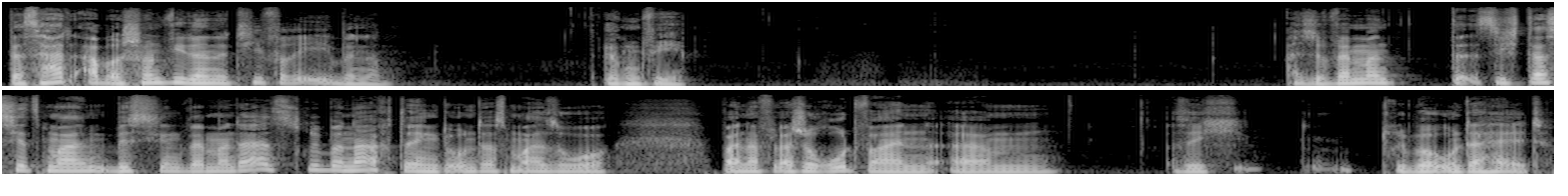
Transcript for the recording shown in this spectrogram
Das hat aber schon wieder eine tiefere Ebene. Irgendwie. Also wenn man sich das jetzt mal ein bisschen, wenn man da jetzt drüber nachdenkt und das mal so bei einer Flasche Rotwein ähm, sich drüber unterhält.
